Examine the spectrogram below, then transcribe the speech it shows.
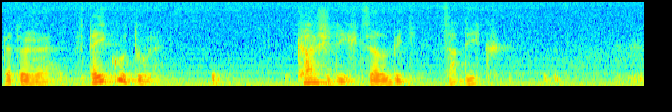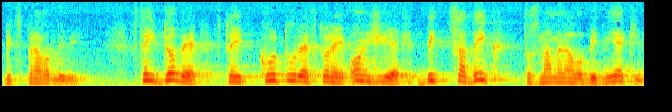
Pretože v tej kultúre každý chcel byť zadík. Byť spravodlivý. V tej dobe, v tej kultúre, v ktorej on žije, byť sadik, to znamenalo byť niekým.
